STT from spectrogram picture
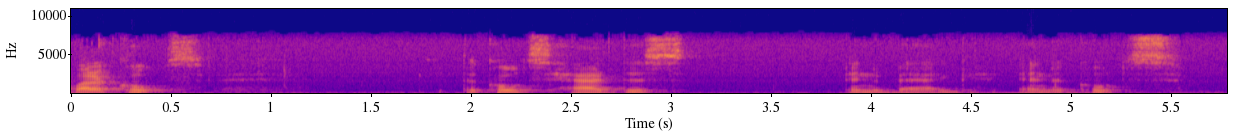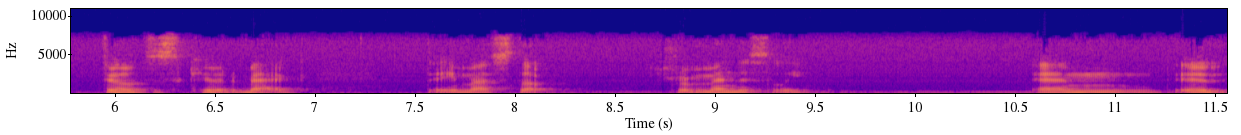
by the Colts. The Colts had this in the bag, and the Colts failed to secure the bag. They messed up tremendously, and it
